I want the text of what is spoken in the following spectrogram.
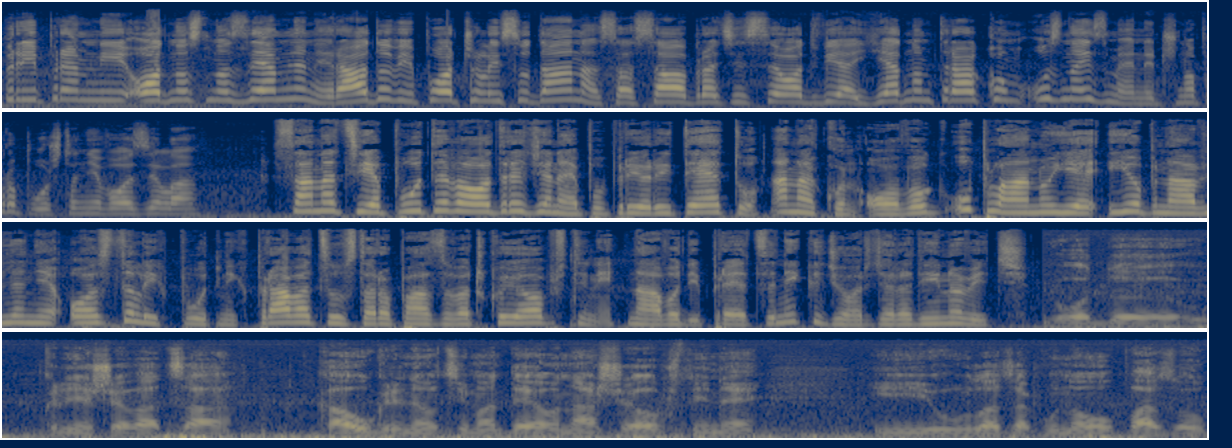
Pripremni, odnosno zemljani radovi počeli su danas, a saobraćaj se odvija jednom trakom uz naizmenično propuštanje vozila. Sanacija puteva određena je po prioritetu, a nakon ovog u planu je i obnavljanje ostalih putnih pravaca u Staropazovačkoj opštini, navodi predsednik Đorđe Radinović. Od e, Krnješevaca ka Ugrinovcima deo naše opštine i ulazak u Novu Pazovu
